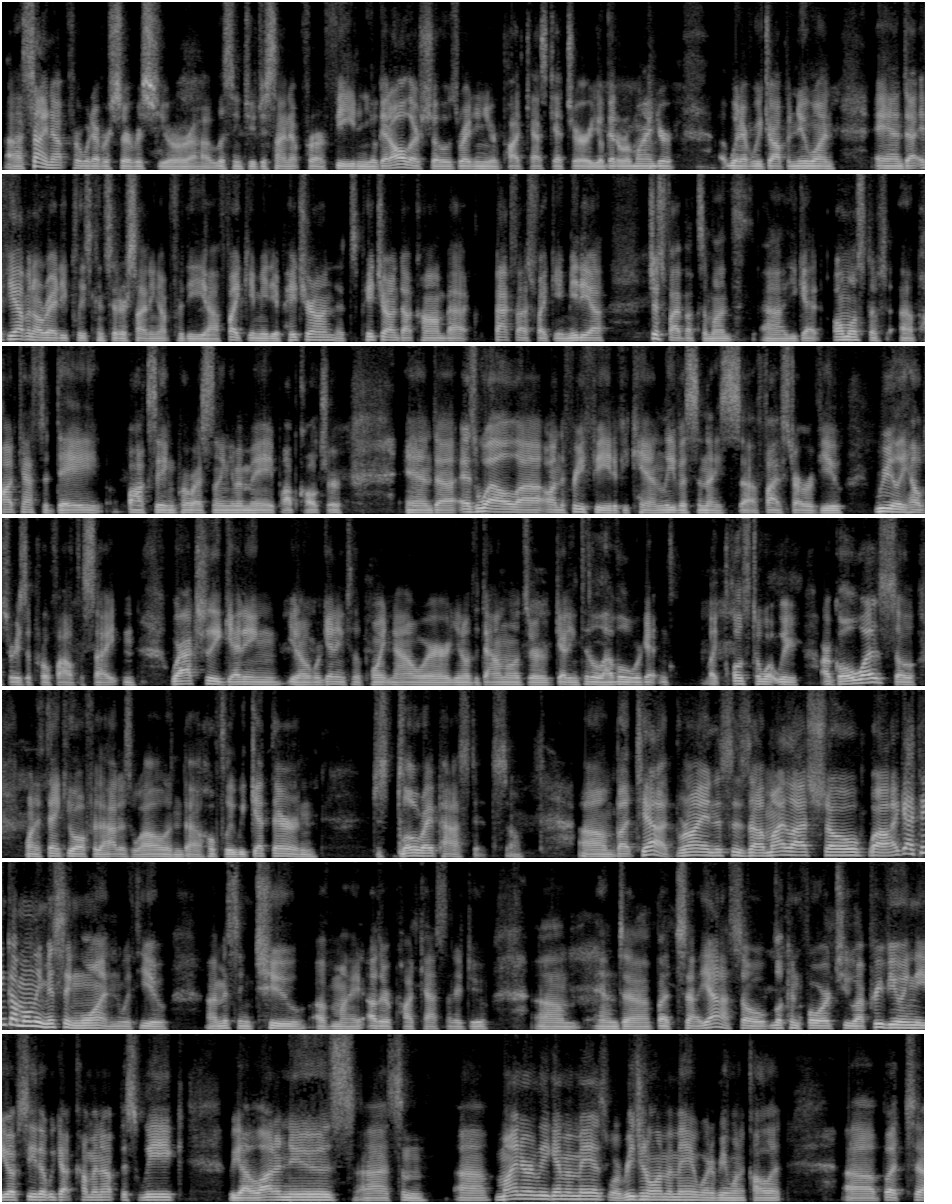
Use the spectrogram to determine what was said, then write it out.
uh, sign up for whatever service you're uh, listening to. Just sign up for our feed, and you'll get all our shows right in your podcast catcher. You'll get a reminder whenever we drop a new one. And uh, if you haven't already, please consider signing up for the uh, Fight Game Media Patreon. That's patreon.com back backslash Fight Game Media. Just five bucks a month. Uh, you get almost a, a, podcast a day, boxing, pro wrestling, MMA, pop culture, and uh, as well uh, on the free feed. If you can, leave us a nice uh, five star review. Really helps raise the profile of the site. And we're actually getting, you know, we're getting to the point now where you know the downloads are getting to the level we're getting like close to what we our goal was. So want to thank you all for that as well, and uh, hopefully we get there and just blow right past it. So. Um, but yeah, Ryan, this is uh, my last show. Well, I, I, think I'm only missing one with you. I'm missing two of my other podcasts that I do. Um, and uh, but uh, yeah, so looking forward to uh, previewing the UFC that we got coming up this week. We got a lot of news, uh, some uh, minor league MMA or regional MMA, whatever you want to call it. but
